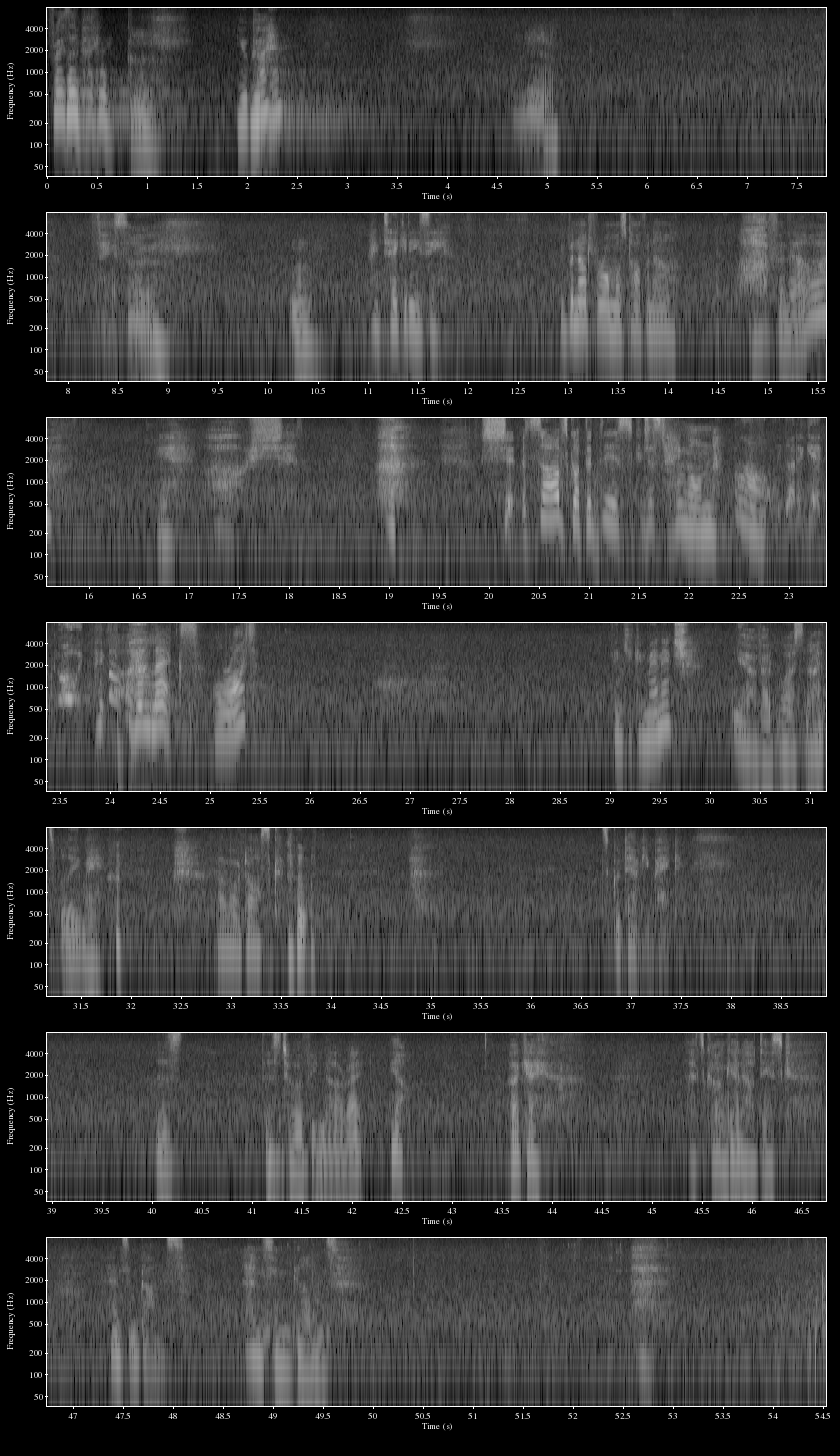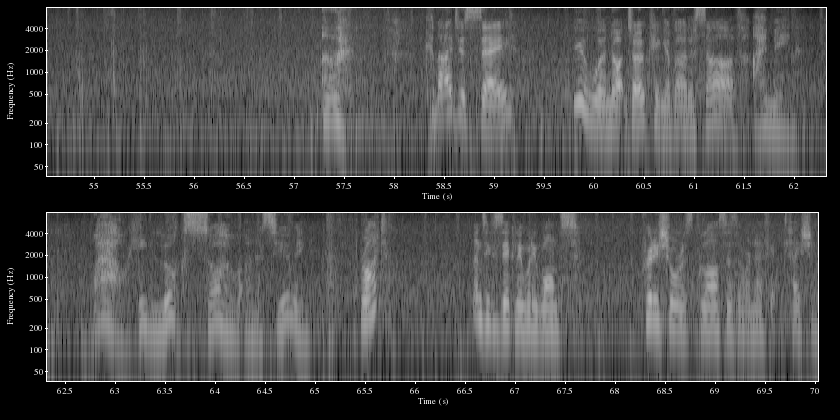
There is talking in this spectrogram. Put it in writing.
Frazer, hey. Hmm. You okay? Yeah. Think so. Mm. Hey, take it easy. You've been out for almost half an hour. Half an hour? Yeah. Oh, shit. shit, Saab's got the disc. Just hang on. Oh, we gotta get going. Hey, relax, all right? Think you can manage? Yeah, I've had worse nights, believe me. I won't ask. it's good to have you back. There's... There's two of you now, right? Yeah, Okay. Let's go and get our disc. and some guns. And some guns. Uh, can I just say, you were not joking about Asav. I mean, wow, he looks so unassuming. Right? That's exactly what he wants. Pretty sure his glasses are an affectation.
